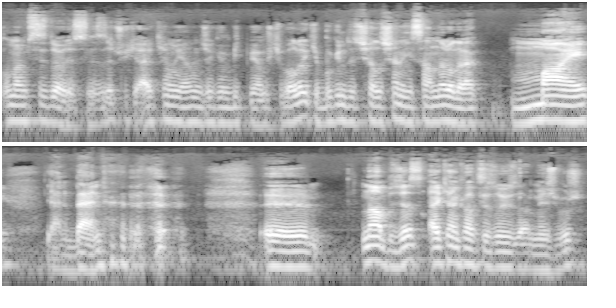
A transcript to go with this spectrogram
Umarım siz de öylesinizdir. Çünkü erken uyanınca gün bitmiyormuş gibi oluyor ki bugün de çalışan insanlar olarak my yani ben Ee, ne yapacağız? Erken kalkacağız o yüzden mecbur.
